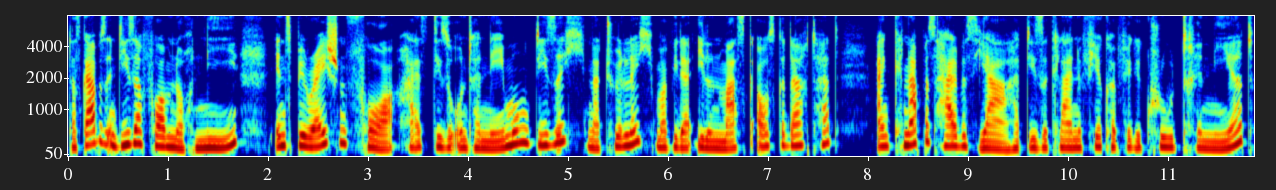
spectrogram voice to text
Das gab es in dieser Form noch nie. Inspiration 4 heißt diese Unternehmung, die sich natürlich mal wieder Elon Musk ausgedacht hat. Ein knappes halbes Jahr hat diese kleine vierköpfige Crew trainiert.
